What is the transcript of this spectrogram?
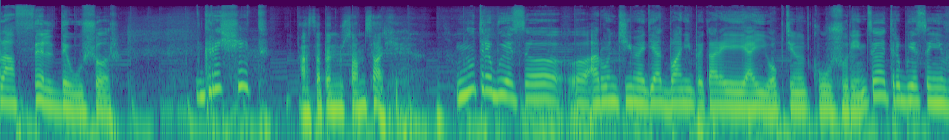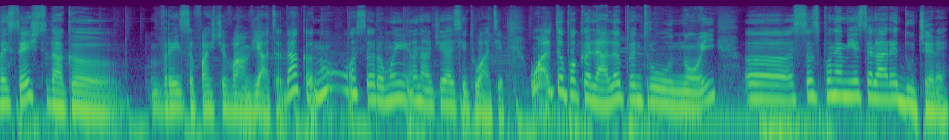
la fel de ușor. Greșit! Asta pentru samsari. Nu trebuie să uh, arunci imediat banii pe care i-ai obținut cu ușurință, trebuie să investești dacă vrei să faci ceva în viață. Dacă nu, o să rămâi în aceeași situație. O altă păcăleală pentru noi, uh, să spunem, este la reducere.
